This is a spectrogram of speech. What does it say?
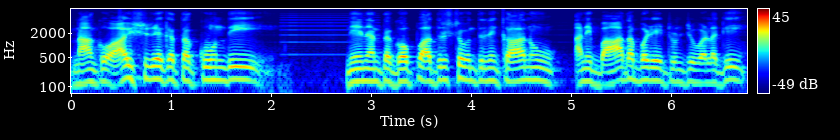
నాకు ఆయుష్ రేఖ తక్కువ ఉంది. నేనంత గొప్ప అదృష్టవంతుని కాను అని బాధపడేటువంటి వాళ్ళకి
